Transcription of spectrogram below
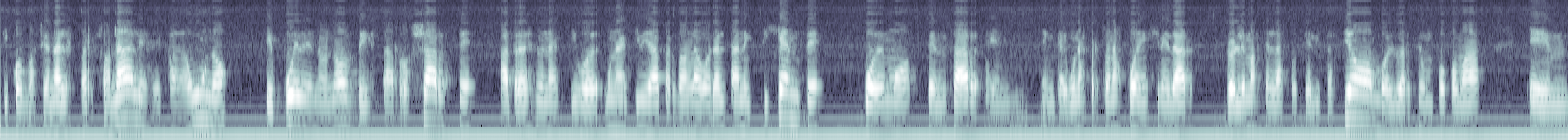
psicoemocionales personales de cada uno, que pueden o no desarrollarse a través de una, una actividad perdón, laboral tan exigente. Podemos pensar en, que algunas personas pueden generar problemas en la socialización, volverse un poco más eh,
